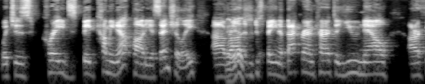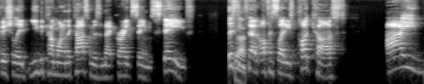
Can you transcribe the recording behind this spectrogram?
which is Creed's big coming out party, essentially. Uh, rather is. than just being a background character, you now are officially you become one of the customers in that great scene with Steve listening to that Office Ladies podcast, I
